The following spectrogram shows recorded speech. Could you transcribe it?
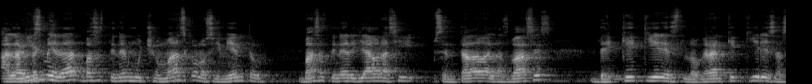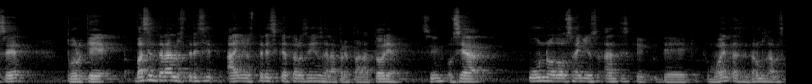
a la Perfecto. misma edad vas a tener mucho más conocimiento. Vas a tener ya ahora sí sentadas las bases de qué quieres lograr, qué quieres hacer. Porque vas a entrar a los 13 años, 13, 14 años a la preparatoria. Sí. O sea, uno o dos años antes que, de que como entras, entramos a los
